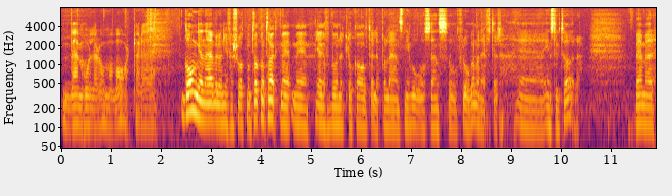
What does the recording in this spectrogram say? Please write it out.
vem håller dem och vart? Är det, Gången är väl ungefär så att man tar kontakt med, med Jägarförbundet lokalt eller på länsnivå och sen så frågar man efter eh, instruktörer. Vem är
